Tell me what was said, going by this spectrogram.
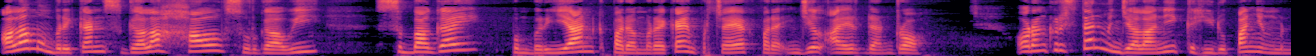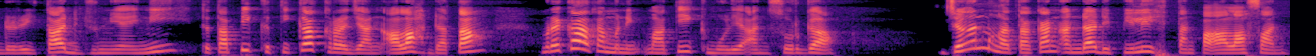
Allah memberikan segala hal surgawi sebagai pemberian kepada mereka yang percaya kepada Injil air dan roh. Orang Kristen menjalani kehidupan yang menderita di dunia ini, tetapi ketika kerajaan Allah datang, mereka akan menikmati kemuliaan surga. Jangan mengatakan Anda dipilih tanpa alasan.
